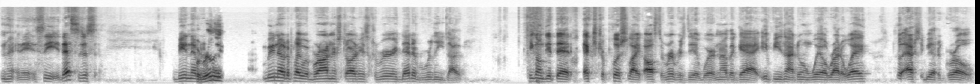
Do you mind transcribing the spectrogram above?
And it- see, that's just being able But really, to play, being able to play with Bron and start his career. That'll really like he gonna get that extra push like Austin Rivers did, where another guy, if he's not doing well right away, he'll actually be able to grow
